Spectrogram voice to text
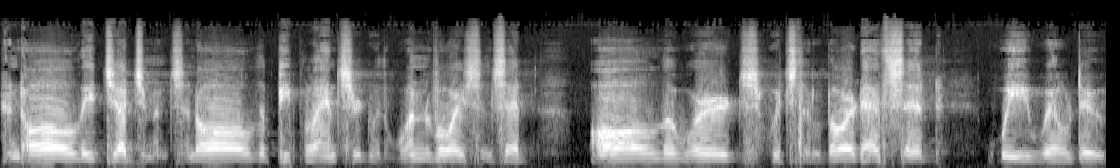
and all the judgments, and all the people answered with one voice and said, All the words which the Lord hath said, we will do.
